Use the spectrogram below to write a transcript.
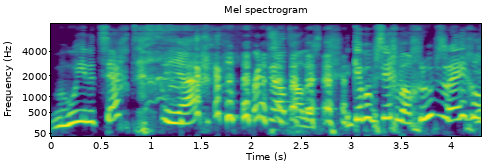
hoe je het zegt, Ja, vertelt alles. Ik heb op zich wel groepsregels.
